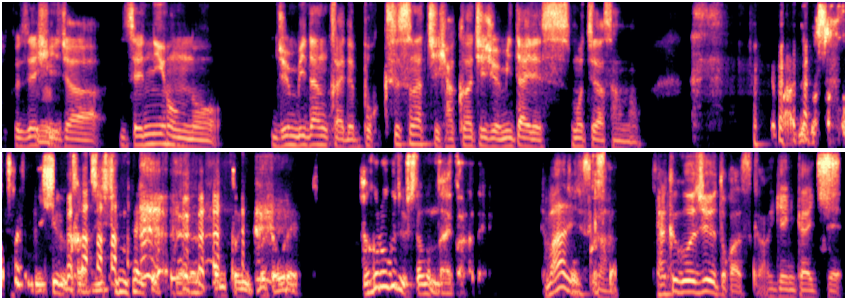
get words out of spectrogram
僕ぜひじゃあ、全日本の準備段階でボックススナッチ180見たいです。持田さんの。まあでもそこまでできるか自信ないけどね、本当に。だって俺、160したもんないからね。マジですか？ボック ?150 とかですか？限界って。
